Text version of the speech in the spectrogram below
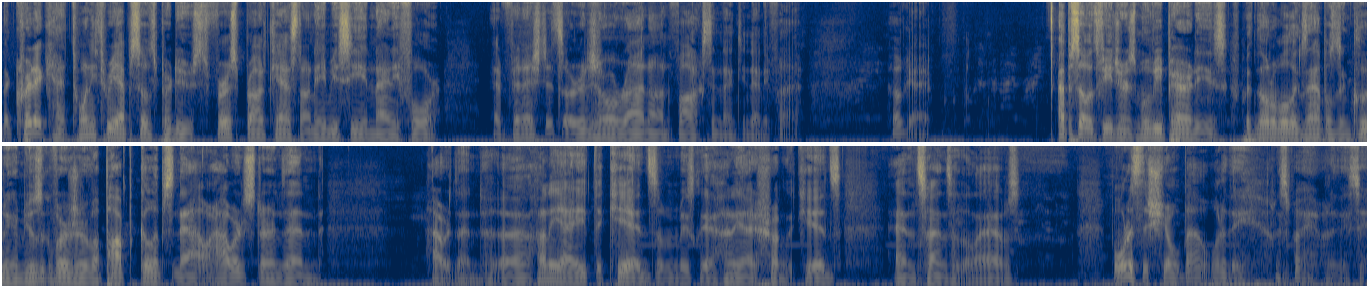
The Critic had 23 episodes produced, first broadcast on ABC in 94, and finished its original run on Fox in 1995. Okay. Episodes features movie parodies, with notable examples including a musical version of Apocalypse Now, Howard Stern's End, Howard's End, uh, Honey I Ate the Kids, basically Honey I Shrunk the Kids, and Silence of the Lambs. But what is the show about? What do they? What, is, what do they say?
